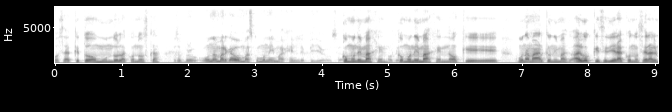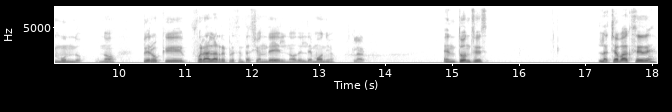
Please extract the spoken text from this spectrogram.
o sea, que todo el mundo la conozca O sea, pero una marca o más como una imagen le pidió. O sea, como una imagen, como una imagen, ¿no? Que una marca, una imagen, algo que se diera a conocer al mundo, ¿no? Pero que fuera la representación de él, ¿no? Del demonio. Claro. Entonces, la chava accede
